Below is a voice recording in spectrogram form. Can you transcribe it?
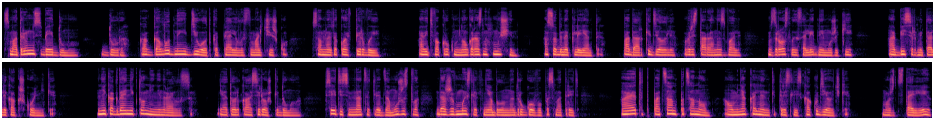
Смотрю на себя и думаю, дура, как голодная идиотка пялилась на мальчишку. Со мной такое впервые. А ведь вокруг много разных мужчин, особенно клиенты. Подарки делали, в рестораны звали. Взрослые солидные мужики, а бисер метали, как школьники — Никогда никто мне не нравился. Я только о Сережке думала. Все эти 17 лет замужества даже в мыслях не было на другого посмотреть. А этот пацан пацаном, а у меня коленки тряслись, как у девочки. Может, старею?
